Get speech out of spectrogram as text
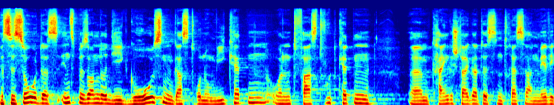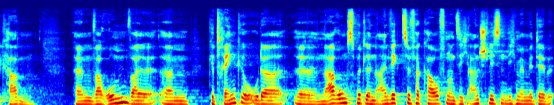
Es ist so, dass insbesondere die großen Gastronomieketten und Fastfoodketten ähm, kein gesteigertes Interesse an Mehrweg haben. Ähm, warum? Weil ähm, Getränke oder äh, Nahrungsmittel in Einweg zu verkaufen und sich anschließend nicht mehr mit der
